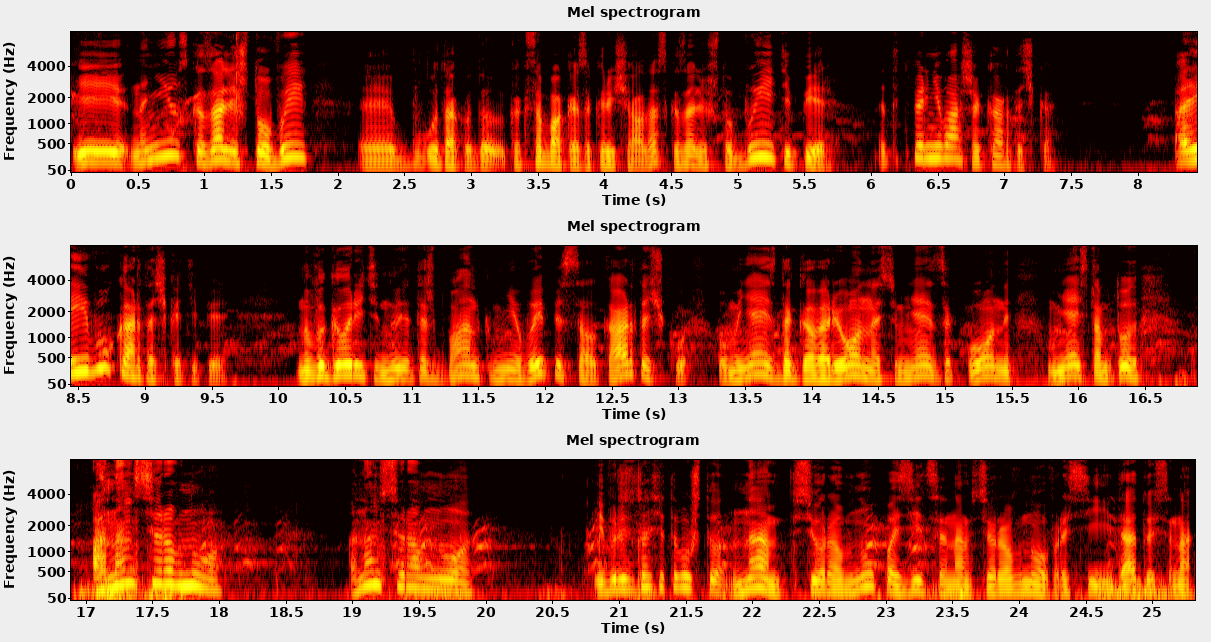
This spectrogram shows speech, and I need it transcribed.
И на нее сказали, что вы, э, вот так вот, как собака закричала, да, сказали, что вы теперь, это теперь не ваша карточка, а его карточка теперь. Но вы говорите, ну это же банк мне выписал карточку, у меня есть договоренность, у меня есть законы, у меня есть там то. А нам все равно. А нам все равно. И в результате того, что нам все равно, позиция нам все равно в России, да, то есть она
